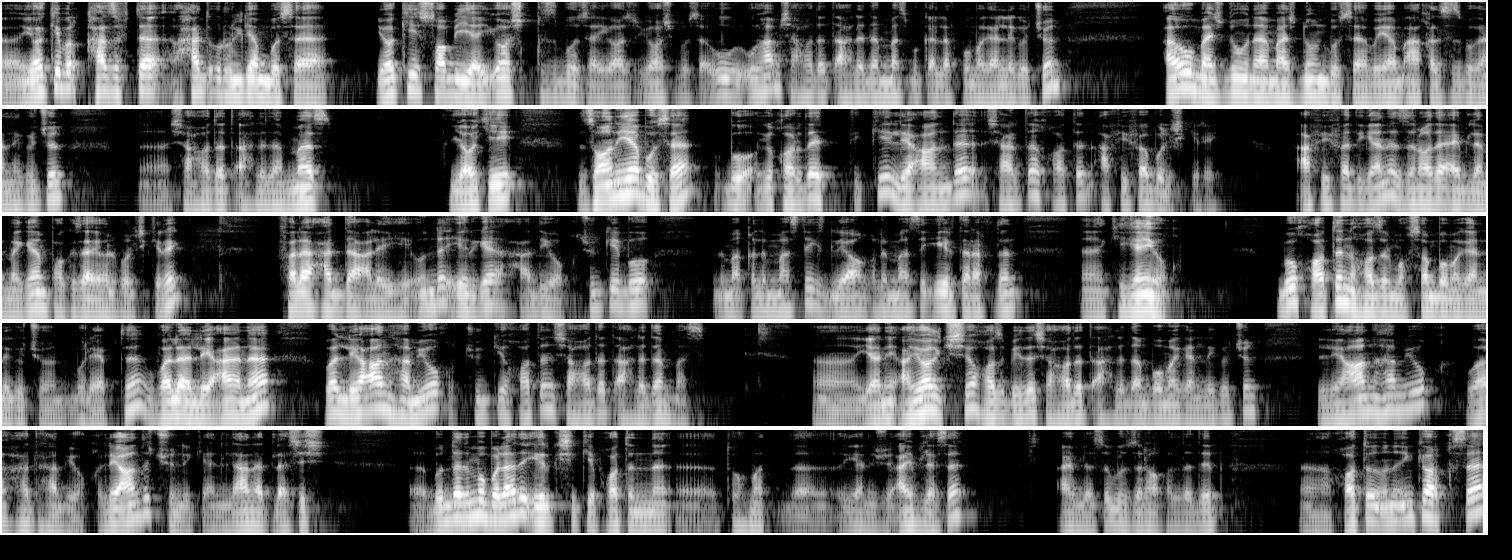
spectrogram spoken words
e, yoki bir qazfda had urilgan bo'lsa yoki sobiya yosh qiz bo'lsa yosh bo'lsa u u ham shahodat ahlidan emas mukallaf bo'lmaganligi uchun av majnuna majnun bo'lsa bu ham aqlsiz bo'lganligi uchun e, shahodat ahlidan emas. Yoki zoniya bo'lsa bu yuqorida aytdikki lionni sharti xotin afifa bo'lishi kerak. Afifa degani zinoda ayblanmagan pokiza ayol bo'lishi kerak. Fala hadda alayhi. Unda erga had yo'q. Chunki bu nima qilinmaslik lion qilinmaslik er tarafidan e, kelgani yo'q. Bu xotin hozir muhson bo'lmaganligi uchun bo'lyapti. Vala liana va lion ham yo'q chunki xotin shahodat ahlidan emas. E, ya'ni ayol kishi hozir bu yerda shahodat ahlidan bo'lmaganligi uchun lian ham yo'q va had ham yo'q. Lianni tushundik ya'ni la'natlashish e, bunda nima bo'ladi? Er kishi kelib xotinni e, tuhmat e, ya'ni shu ayblasa ayblasa bu zino qildi deb xotin uni inkor qilsa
